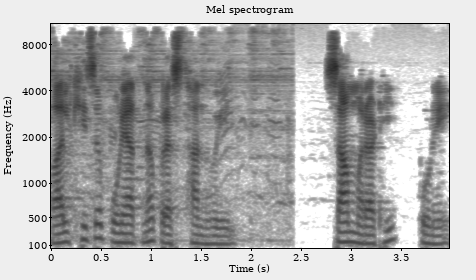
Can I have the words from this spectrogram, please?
पालखीचं पुण्यातनं प्रस्थान होईल. साम मराठी पुणे.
